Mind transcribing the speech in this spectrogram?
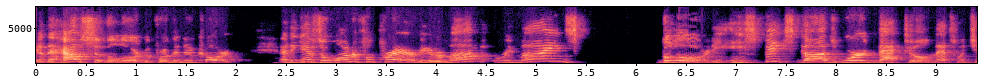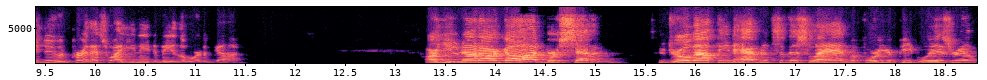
In the house of the Lord before the new court. And he gives a wonderful prayer. He reminds the Lord. He, he speaks God's word back to him. That's what you do in prayer. That's why you need to be in the word of God. Are you not our God? Verse 7 who drove out the inhabitants of this land before your people Israel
